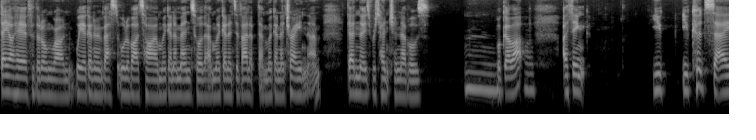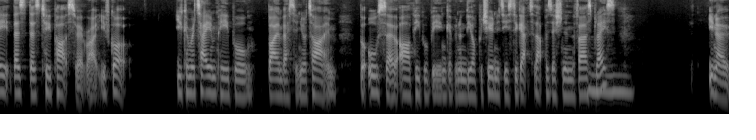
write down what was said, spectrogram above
they are here for the long run, we are going to invest all of our time. We're going to mentor them. We're going to develop them. We're going to train them. Then those retention levels mm. will go up. I think you you could say there's there's two parts to it, right? You've got you can retain people by investing your time, but also are people being given the opportunities to get to that position in the first place? Mm you know,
